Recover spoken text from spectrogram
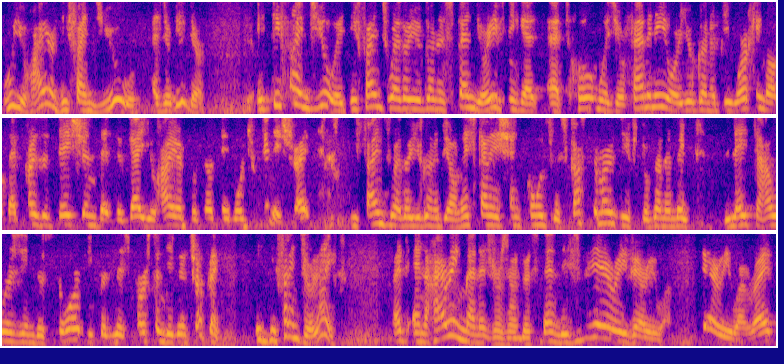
who you hire defines you as a leader. It defines you. It defines whether you're going to spend your evening at, at home with your family or you're going to be working on that presentation that the guy you hired was not able to finish, right? It defines whether you're going to be on escalation calls with customers, if you're going to make late hours in the store because this person didn't show up. Like it defines your life. Right? And hiring managers understand this very, very well, very well, right?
